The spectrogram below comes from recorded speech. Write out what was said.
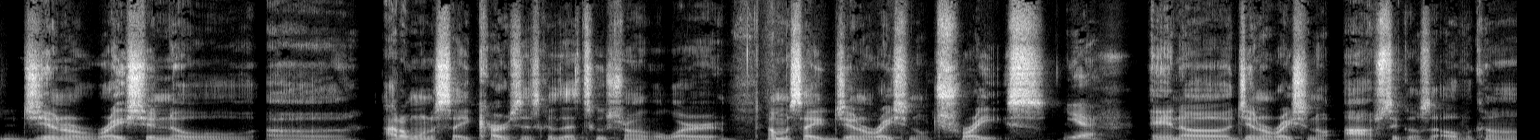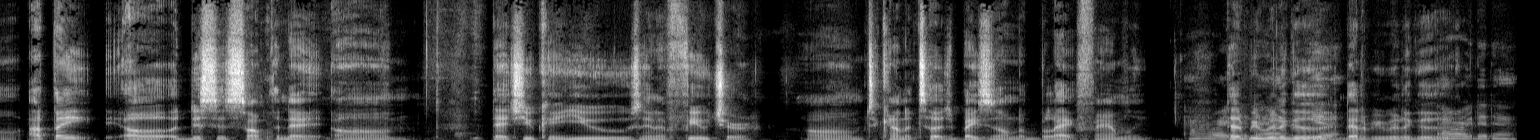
generational. Uh, I don't want to say curses because that's too strong of a word. I'm gonna say generational traits Yeah. And uh generational obstacles to overcome. I think uh this is something that um that you can use in the future um to kind of touch bases on the black family. All right. That'd be really good. Yeah. That'd be really good. All right, that down.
